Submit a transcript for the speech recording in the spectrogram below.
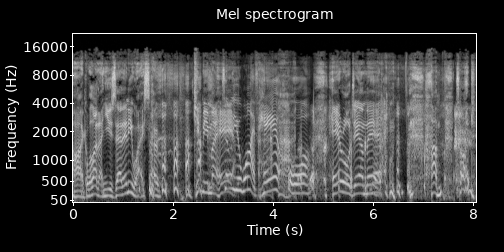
Oh, well, I don't use that anyway. So, give me my hair. Tell your wife, hair or hair or down there. um, Todd,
